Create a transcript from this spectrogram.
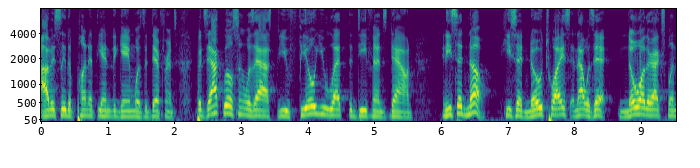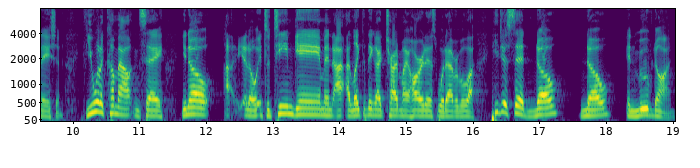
Obviously, the punt at the end of the game was the difference. But Zach Wilson was asked, Do you feel you let the defense down? And he said no. He said no twice, and that was it. No other explanation. If you want to come out and say, you know, I, you know, it's a team game, and I, I like to think I tried my hardest, whatever, blah, blah. He just said no, no, and moved on.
